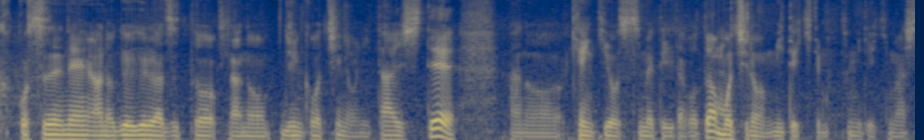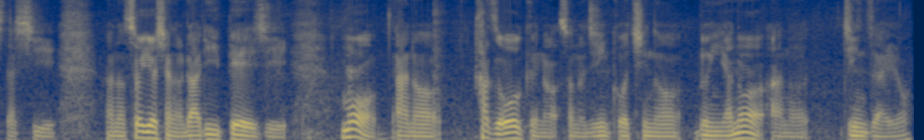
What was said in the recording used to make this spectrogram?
過去数年あの Google がずっとあの人工知能に対してあの研究を進めていたことはもちろん見てきて見てきましたしあの創業者のラリー・ページもあの数多くのその人工知能分野のあの人材を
